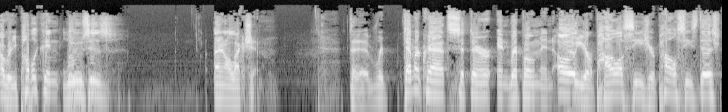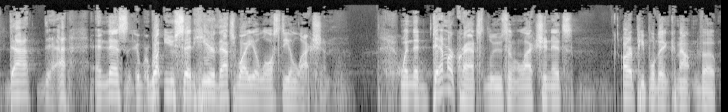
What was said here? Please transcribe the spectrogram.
a Republican loses an election, the re- Democrats sit there and rip them, and oh, your policies, your policies, this, that, that, and this. What you said here, that's why you lost the election. When the Democrats lose an election, it's our people didn't come out and vote.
